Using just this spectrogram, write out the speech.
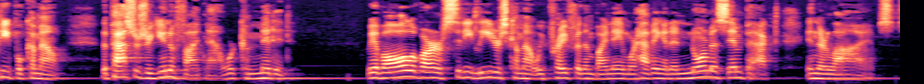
people come out. The pastors are unified now. We're committed. We have all of our city leaders come out. We pray for them by name. We're having an enormous impact in their lives.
